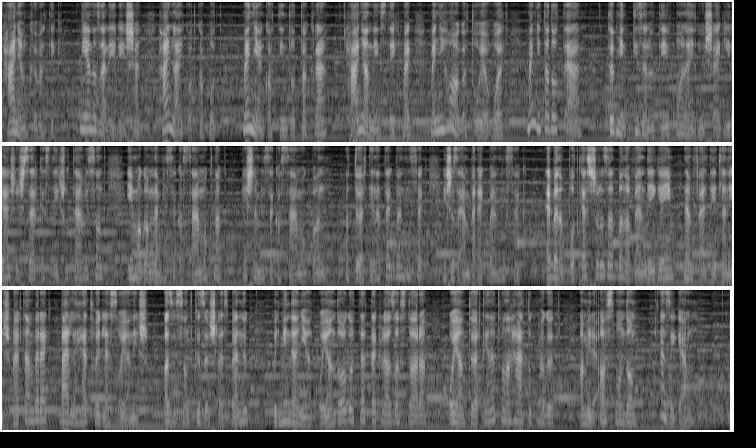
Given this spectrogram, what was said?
Hányan követik? Milyen az elérése? Hány lájkot kapott? Mennyien kattintottak rá? Hányan nézték meg? Mennyi hallgatója volt? Mennyit adott el? Több mint 15 év online újságírás és szerkesztés után viszont én magam nem hiszek a számoknak, és nem hiszek a számokban. A történetekben hiszek, és az emberekben hiszek. Ebben a podcast sorozatban a vendégeim nem feltétlen ismert emberek, bár lehet, hogy lesz olyan is. Az viszont közös lesz bennük, hogy mindannyian olyan dolgot tettek le az asztalra, olyan történet van a hátuk mögött, amire azt mondom, ez igen.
